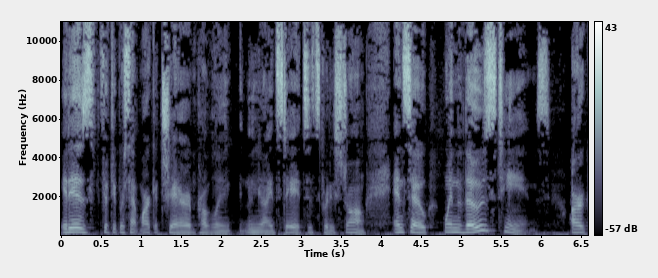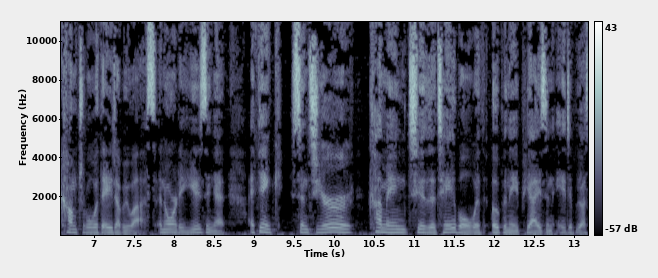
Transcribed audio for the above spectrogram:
It is 50% market share, probably in the United States. It's pretty strong. And so when those teams are comfortable with AWS and already using it, I think since you're coming to the table with open APIs and AWS,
